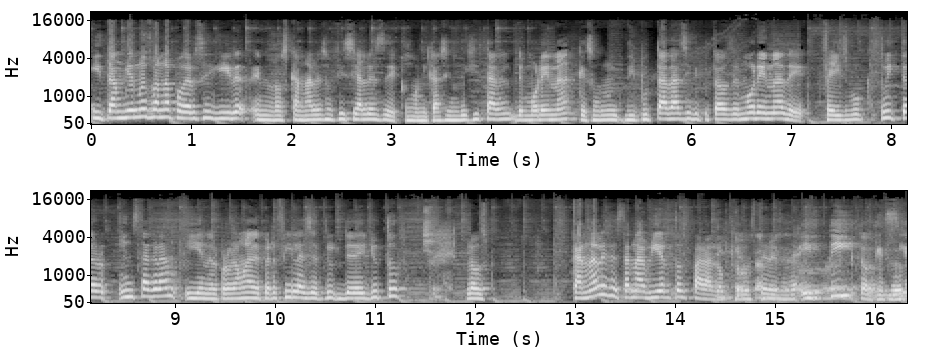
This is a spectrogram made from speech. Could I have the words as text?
Y también nos van a poder seguir en los canales oficiales de comunicación digital de Morena, que son diputadas y diputados de Morena de Facebook, Twitter, Instagram y en el programa de perfiles de YouTube. Los canales están abiertos para lo que ustedes deseen. Y TikTok, es Yo cierto.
